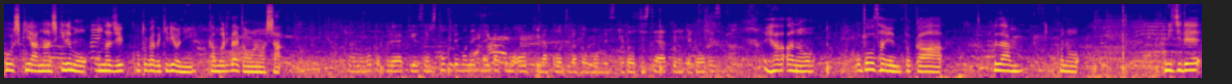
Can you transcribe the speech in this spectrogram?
公式や軟式でも同じことができるように頑張りたいと思いました元プロ野球選手とってもね体格も大きなコーチだと思うんですけど実際会ってみてどうですか？いやあのお父さんとか普段この道で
